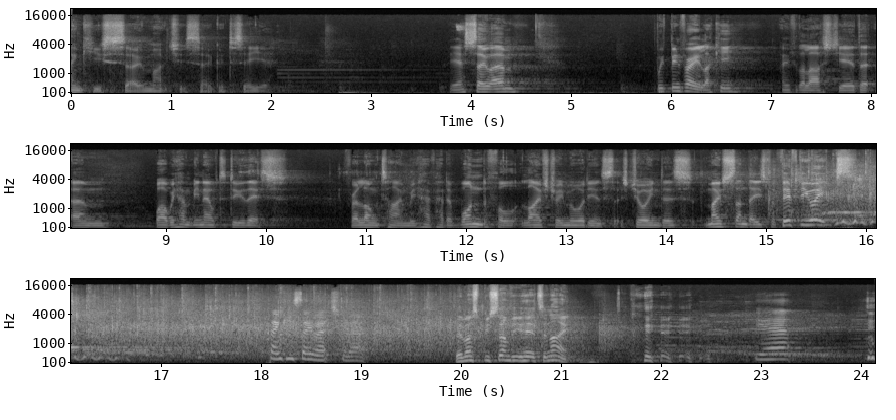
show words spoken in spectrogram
Thank you so much. It's so good to see you. Yeah, so um, we've been very lucky over the last year that um, while we haven't been able to do this for a long time, we have had a wonderful live stream audience that's joined us most Sundays for 50 weeks. Thank you so much for that. there must be some of you here tonight. Yeah.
